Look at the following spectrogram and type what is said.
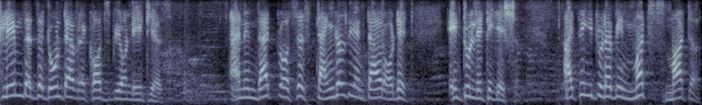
claim that they don't have records beyond eight years. And in that process, tangle the entire audit into litigation. I think it would have been much smarter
